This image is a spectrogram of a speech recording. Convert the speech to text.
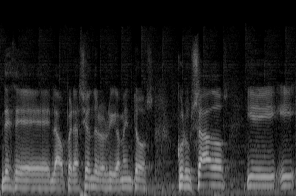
desde la operación de los ligamentos cruzados y, y-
